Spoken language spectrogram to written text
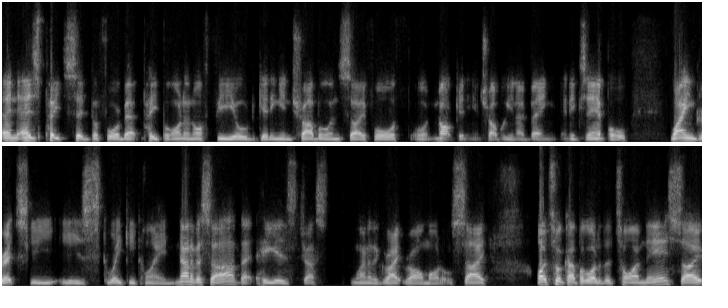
And as Pete said before about people on and off field getting in trouble and so forth, or not getting in trouble, you know, being an example, Wayne Gretzky is squeaky clean. None of us are, but he is just one of the great role models. So I took up a lot of the time there. So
